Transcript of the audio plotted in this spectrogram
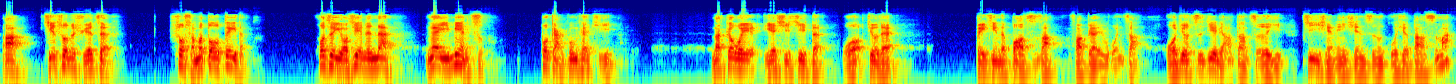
啊杰出的学者，说什么都对的，或者有些人呢。碍于面子，不敢公开提。那各位也许记得，我就在北京的报纸上发表一文章，我就直截了当质疑季羡林先生国学大师吗？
